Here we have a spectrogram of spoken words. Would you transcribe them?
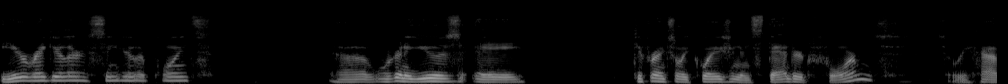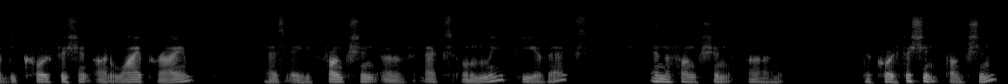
irregular singular points. Uh, we're going to use a differential equation in standard forms. So we have the coefficient on y prime as a function of x only, p of x, and the function on the coefficient function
